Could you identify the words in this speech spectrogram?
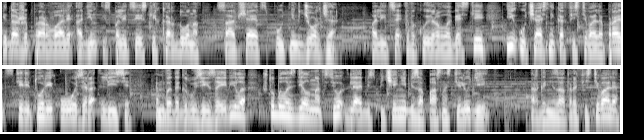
и даже прорвали один из полицейских кордонов, сообщает спутник Джорджия. Полиция эвакуировала гостей и участников фестиваля «Прайд» с территории у озера Лиси. МВД Грузии заявила, что было сделано все для обеспечения безопасности людей. Организаторы фестиваля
